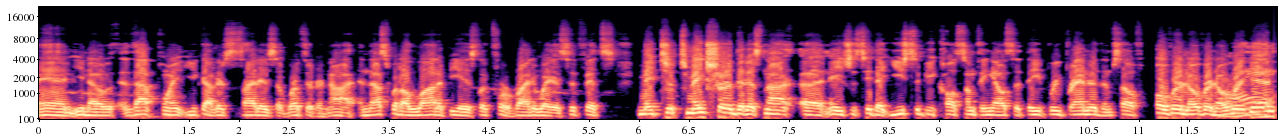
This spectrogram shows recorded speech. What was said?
And, you know, at that point, you got to decide is it worth it or not. And that's what a lot of BAs look for right away is if it's make to, to make sure that it's not uh, an agency that used to be called something else, that they've rebranded themselves over and over and over right. again.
